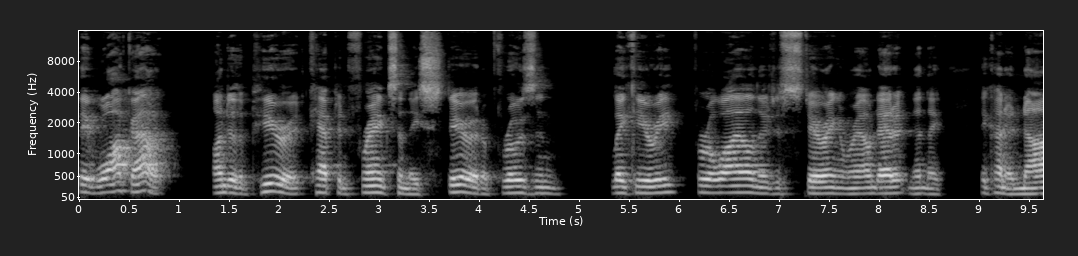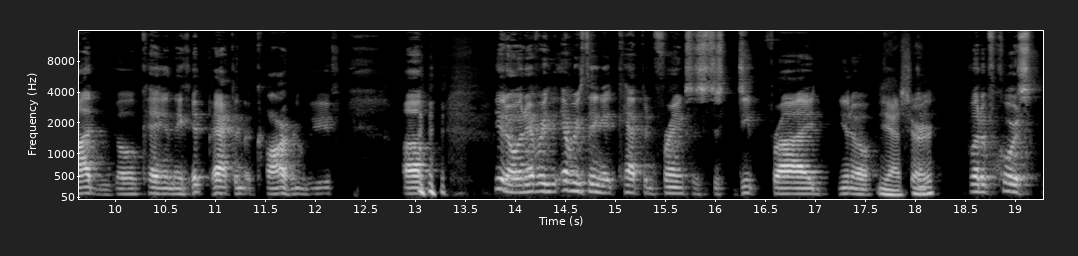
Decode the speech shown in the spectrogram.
they walk out under the pier at Captain Frank's and they stare at a frozen Lake Erie for a while and they're just staring around at it and then they, they kind of nod and go okay and they get back in the car and leave. Uh, you know, and every everything at Captain Frank's is just deep fried. You know, Yeah, sure. but of course,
